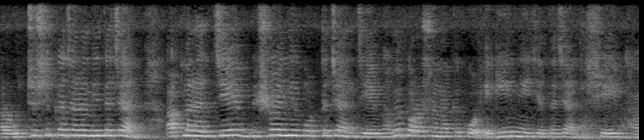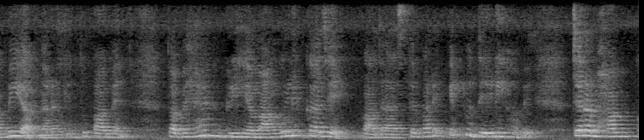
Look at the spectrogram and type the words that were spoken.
আর উচ্চশিক্ষা যারা নিতে চান, আপনারা যে বিষয় নিয়ে পড়তে চান, যেভাবে পড়াশোনাকে এগিয়ে নিয়ে যেতে চান, সেইভাবেই আপনারা কিন্তু পাবেন। তবে হ্যাঁ গৃহে মাঙ্গলিক কাজে বাধা আসতে পারে, একটু দেরি হবে। যারা ভাগ্য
